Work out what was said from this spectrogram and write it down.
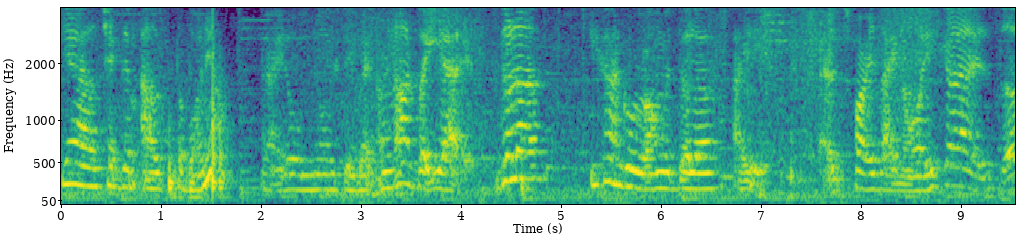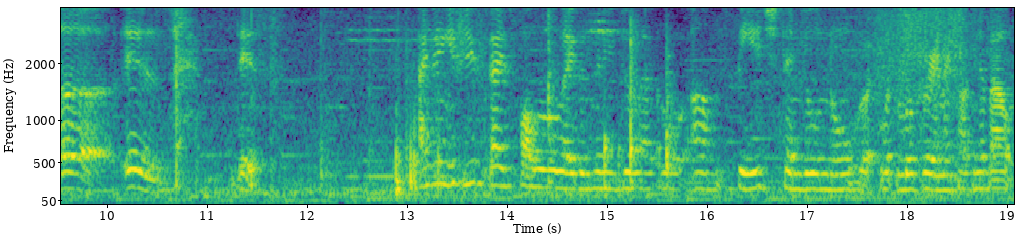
yeah i'll check them out the bonnet but i don't know if they went or not but yeah Dulla you can't go wrong with Dulla i as far as i know it guys uh is this I think if you guys follow like the Zinni Dulaco um, page, then you'll know what, what loafer am I talking about.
